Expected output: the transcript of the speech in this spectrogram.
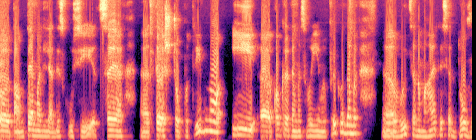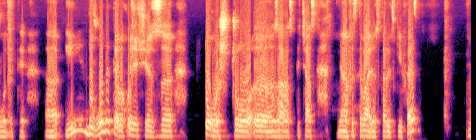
е, там тема для дискусії, це е, те, що потрібно, і е, конкретними своїми прикладами е, ви це намагаєтеся доводити. Е, І доводите, виходячи з того, що е, зараз під час е, фестивалю Старицький фест е,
